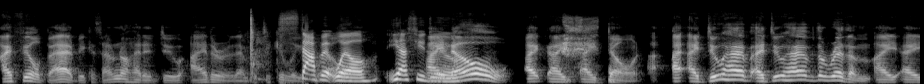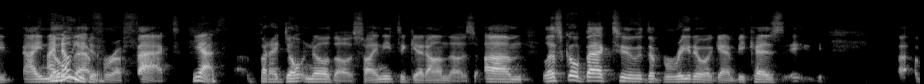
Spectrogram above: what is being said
I feel bad because I don't know how to do either of them particularly. Stop it. Will. Yes, you do. I know. I, I, I don't. I, I do have I do have the rhythm. I I, I know, know you that do. for a fact, Yes. But I don't know those, so I need to get on those. Um, let's go back to the burrito again because it- a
